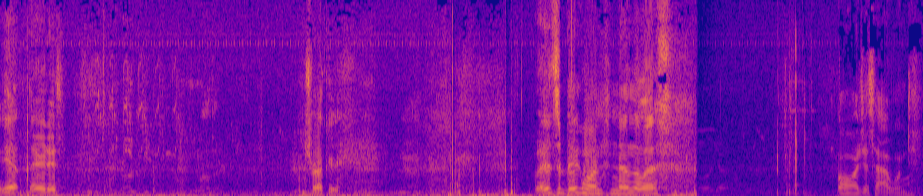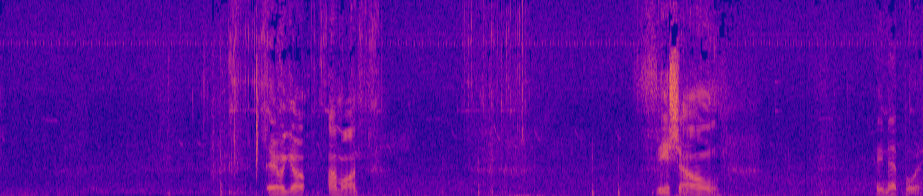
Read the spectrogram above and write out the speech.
Yep, there it is. Ugly mother. Trucker. Yeah. But it's a big one nonetheless. Oh, I just had one. There we go. I'm on. Fish on. Hey, net boy.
